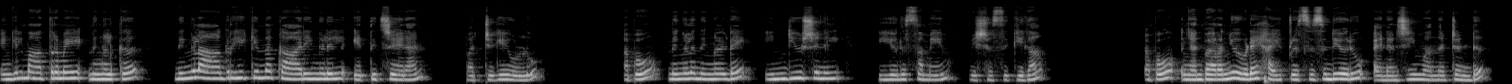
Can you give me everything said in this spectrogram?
എങ്കിൽ മാത്രമേ നിങ്ങൾക്ക് നിങ്ങൾ ആഗ്രഹിക്കുന്ന കാര്യങ്ങളിൽ എത്തിച്ചേരാൻ പറ്റുകയുള്ളൂ. അപ്പോൾ നിങ്ങൾ നിങ്ങളുടെ ഇൻഡ്യൂഷനിൽ ഈ ഒരു സമയം വിശ്വസിക്കുക. അപ്പോൾ ഞാൻ പറഞ്ഞു ഇവിടെ ഹൈ പ്രസിസിന്റെ ഒരു എനർജിയും വന്നിട്ടുണ്ട്.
